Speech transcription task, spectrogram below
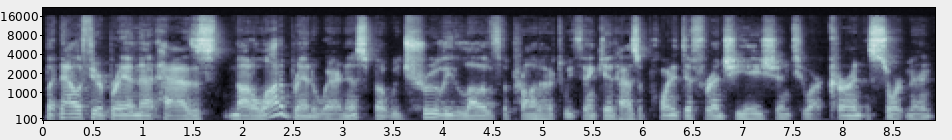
But now, if you're a brand that has not a lot of brand awareness, but we truly love the product, we think it has a point of differentiation to our current assortment,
